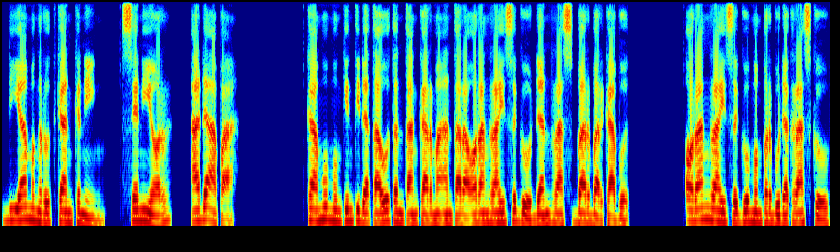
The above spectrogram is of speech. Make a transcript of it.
Dia mengerutkan kening. Senior, ada apa? Kamu mungkin tidak tahu tentang karma antara orang Rai Segu dan ras barbar kabut. Orang Rai Segu memperbudak rasku,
